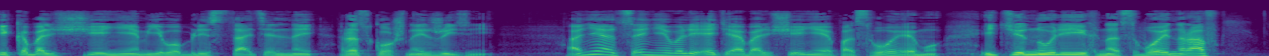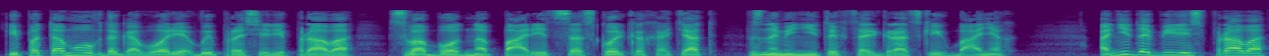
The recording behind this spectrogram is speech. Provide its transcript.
и к обольщениям его блистательной, роскошной жизни. Они оценивали эти обольщения по-своему и тянули их на свой нрав, и потому в договоре выпросили право свободно париться, сколько хотят, в знаменитых царьградских банях. Они добились права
